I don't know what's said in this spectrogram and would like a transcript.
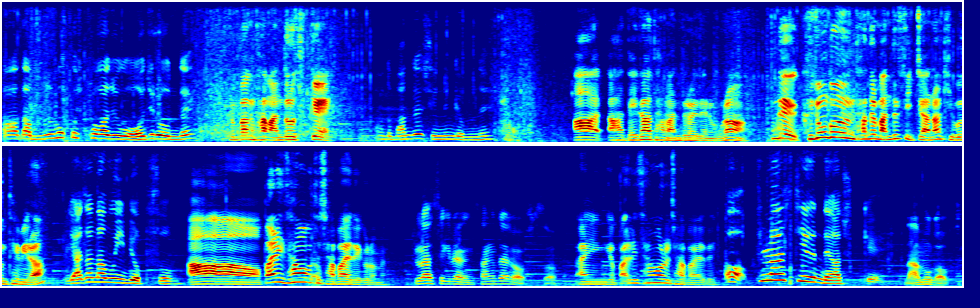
아 나 물 먹고 싶어가지고 어지러운데. 금방 다 만들어줄게 아 나 만들 수 있는 게 없네. 아, 아 내가 다 만들어야 되는구나 근데 그 정도는 다들 만들 수 있지 않아? 기본템이라? 야자나무 잎이 없어. 아 빨리 상어부터 잡아야 돼 그러면 플라스틱이랑 상자가 없어 아니 그러니까 빨리 상어를 잡아야 돼 어 플라스틱은 내가 줄게. 나무가 없어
